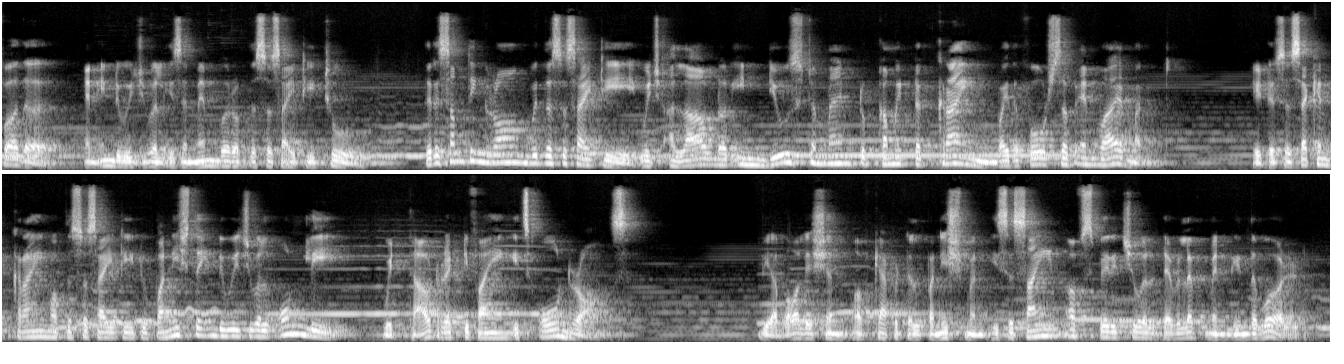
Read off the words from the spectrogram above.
Further, an individual is a member of the society too. There is something wrong with the society which allowed or induced a man to commit a crime by the force of environment. It is a second crime of the society to punish the individual only without rectifying its own wrongs. The abolition of capital punishment is a sign of spiritual development in the world.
